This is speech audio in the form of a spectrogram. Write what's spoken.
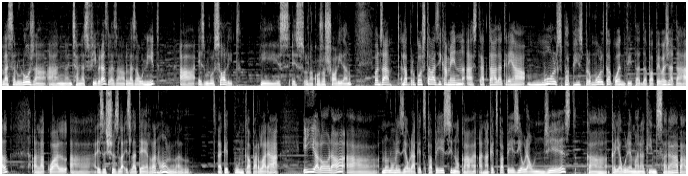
la cel·lulosa enganxant les fibres, les ha, les ha unit, uh, és molt sòlid i és, és una cosa sòlida. No? Llavors, uh, la proposta bàsicament es tracta de crear molts papers, però molta quantitat de paper vegetal, en la qual uh, és això, és la, és la terra, no? el, el, aquest punt que parlarà, i alhora eh, no només hi haurà aquests papers, sinó que en aquests papers hi haurà un gest que, que ja veurem ara quin serà. Va,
